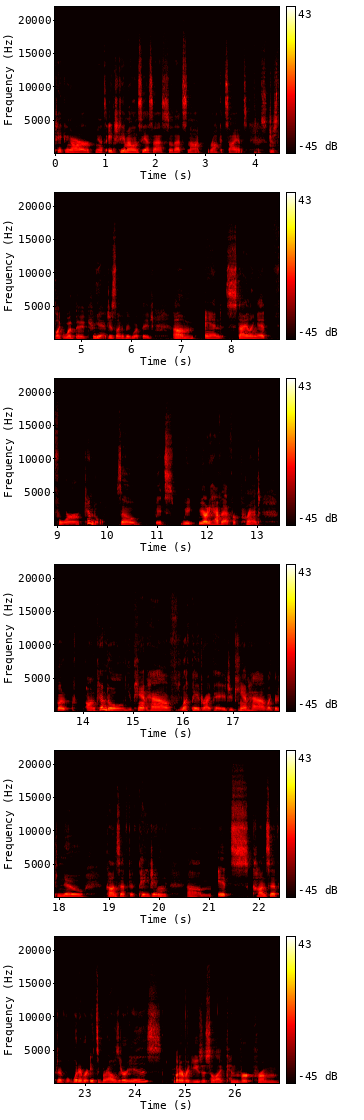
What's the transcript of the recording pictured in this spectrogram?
taking our you know it's HTML and CSS, so that's not rocket science. It's just like a web page. Yeah, just like a big web page. Um, and styling it for Kindle. So it's we we already have that for print, but on Kindle you can't have left page right page. You can't have like there's no concept of paging. Um, its concept of whatever its browser is. Whatever it uses to like convert from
